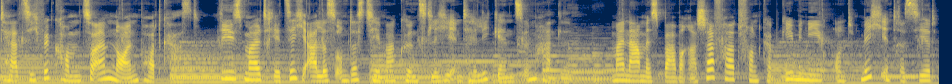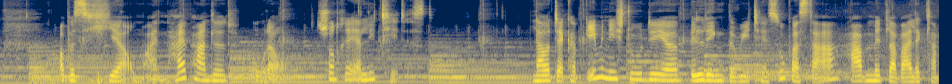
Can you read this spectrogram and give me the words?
und herzlich willkommen zu einem neuen Podcast. Diesmal dreht sich alles um das Thema künstliche Intelligenz im Handel. Mein Name ist Barbara Schaffrath von Capgemini und mich interessiert, ob es sich hier um einen Hype handelt oder schon Realität ist. Laut der Capgemini-Studie Building the Retail Superstar haben mittlerweile knapp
